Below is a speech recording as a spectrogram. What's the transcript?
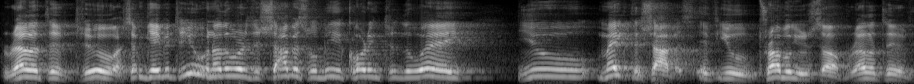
Relative to Hashem gave it to you. In other words, the Shabbos will be according to the way you make the Shabbos. If you trouble yourself relative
